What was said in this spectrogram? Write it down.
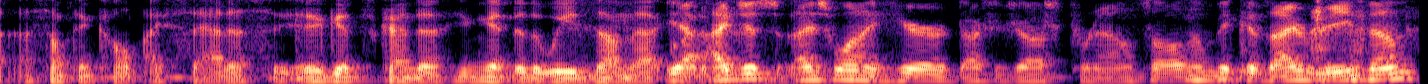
uh, something called Isatis. It gets kind of you can get into the weeds on that. Yeah, I just I just want to hear Dr. Josh pronounce all of them because I read them,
